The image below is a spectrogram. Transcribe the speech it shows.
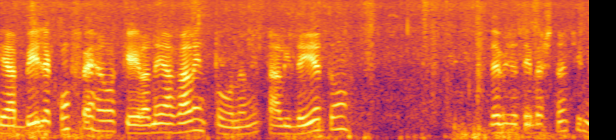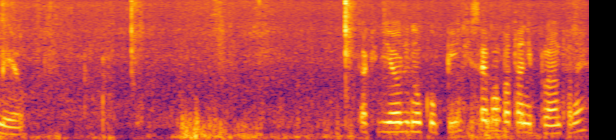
É abelha com ferrão aquela, né? A valentona, né? Tá ali dentro. Deve já ter bastante mel. Tô aqui de olho no cupim, que isso é bom botar em planta, né?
